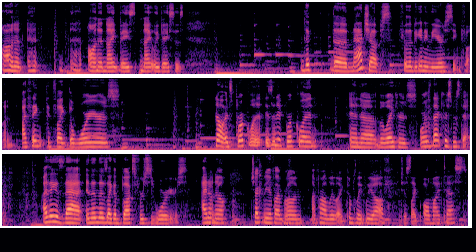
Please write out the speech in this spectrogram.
on a on a night base nightly basis. The the matchups for the beginning of the year seem fun. I think it's like the Warriors. No, it's Brooklyn. Isn't it Brooklyn and uh, the Lakers? Or is that Christmas Day? I think it's that. And then there's like a Bucks versus Warriors. I don't know. Check me if I'm wrong. I'm probably like completely off. Just like all my tests.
